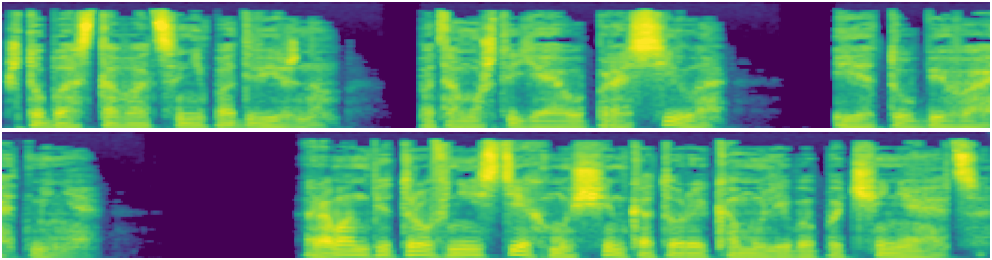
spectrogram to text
чтобы оставаться неподвижным, потому что я его просила, и это убивает меня. Роман Петров не из тех мужчин, которые кому-либо подчиняются,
